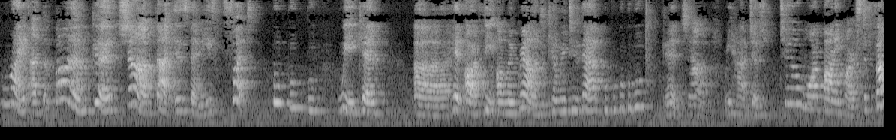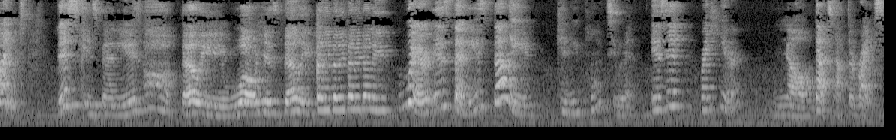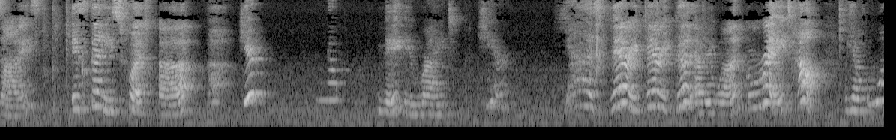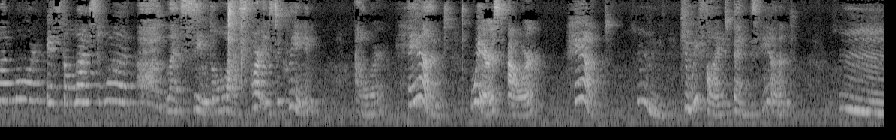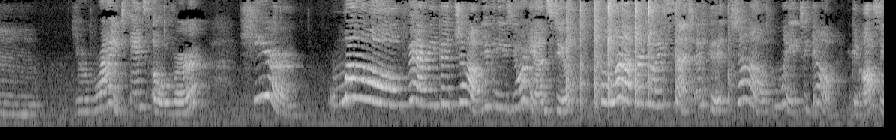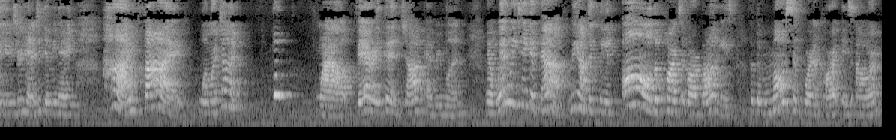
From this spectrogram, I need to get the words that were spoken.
right at the bottom. Good job. That is Benny's foot. Boop, boop, boop. We can uh, hit our feet on the ground. Can we do that? Boop, boop, boop, boop, boop. Good job. We have just two more body parts to find. This is Benny's belly. Whoa, his belly, belly, belly, belly, belly. Where is Benny's belly? Can you point to it? Is it right here? No, that's not the right size. Is Benny's foot up here? No, maybe right here. Yes, very, very good, everyone. Great help. We have one more. It's the last one. Let's see what the last part is to clean. Our hand. Where's our hand? Hmm, can we find Benny's hand? Hmm, you're right. It's over here. Whoa, very good job. You can use your hands to clap for doing such a good job. Way to go. You can also use your hand to give me a high five. One more time. Boop. Wow, very good job, everyone. Now, when we take a bath, we have to clean all the parts of our bodies, but the most important part is our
